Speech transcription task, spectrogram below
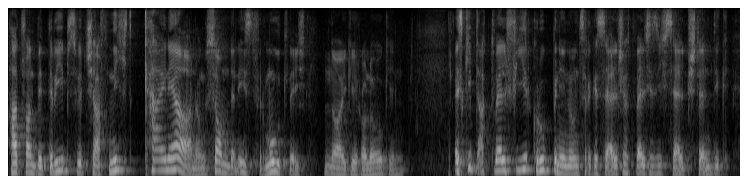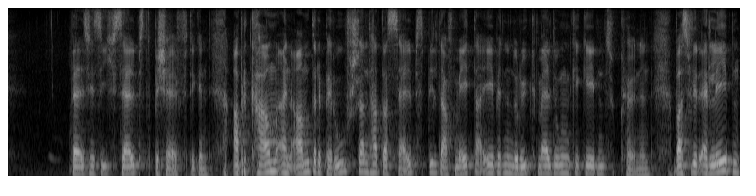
hat von Betriebswirtschaft nicht keine Ahnung, sondern ist vermutlich Neugierologin. Es gibt aktuell vier Gruppen in unserer Gesellschaft, welche sich selbstständig welche sich selbst beschäftigen. Aber kaum ein anderer Berufsstand hat das Selbstbild auf Metaebenen Rückmeldungen gegeben zu können. Was wir erleben,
